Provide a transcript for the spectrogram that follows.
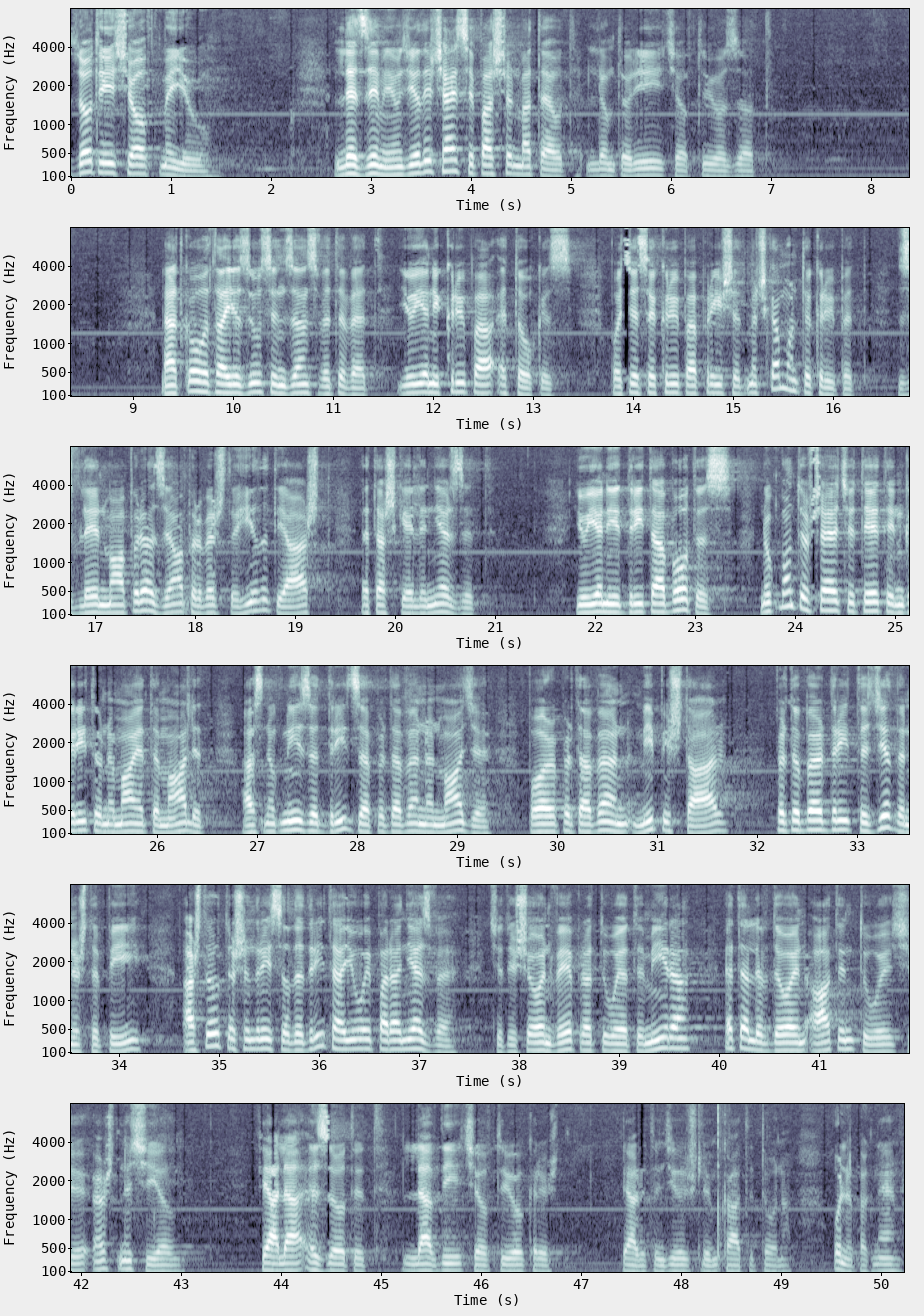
Zoti qoftë me ju. Leximi i Ungjillit shejt sipas Shën Mateut, lumturi qoftë ty, o Zot. Në atë kohë tha Jezusi nxënësve të vet, ju jeni krypa e tokës, po qe se krypa prishet, me çka mund të krypet? S'vlen ma për asgja, përveç të hidhet jashtë e ta shkelin njerëzit. Ju jeni drita e botës. Nuk mund të fshehet qyteti i ngritur në majë të malit, as nuk nizet dritza për ta vënë nën magje, por për ta vënë mi pishtar, për të bërë dritë të gjithëve në shtëpi, ashtu të shndrisë dhe drita e juaj para njerëzve, që t'i shohin veprat tuaja të mira e ta lëvdojnë Atin tuaj që është në qiell. Fjala e Zotit. Lavdi qoftë ty, o Krisht. Fjalët e Ungjillit shly mkatet tona. Ulë pak nen.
